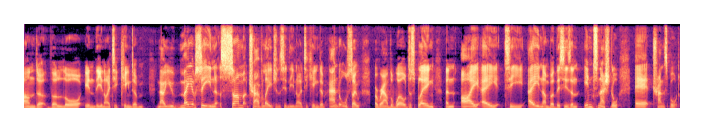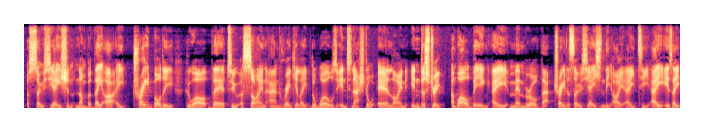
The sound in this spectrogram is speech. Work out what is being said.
under the law in the United Kingdom. Now, you may have seen some travel agents in the United Kingdom and also around the world displaying an IATA number. This is an International Air Transport Association number. They are a trade body who are there to assign and regulate the world's international airline industry. And while being a member of that trade association, the IATA is a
